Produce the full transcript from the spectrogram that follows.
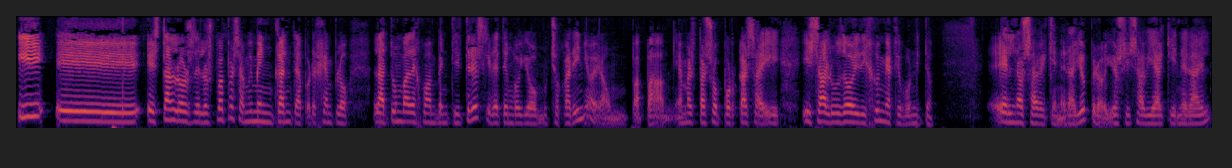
Y están los de los papas. A mí me encanta, por ejemplo, la tumba de Juan XXIII, que le tengo yo mucho cariño. Era un papa, además pasó por casa y, y saludó y dijo, mira qué bonito. Él no sabe quién era yo, pero yo sí sabía quién era él.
